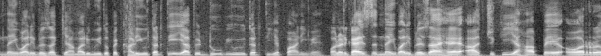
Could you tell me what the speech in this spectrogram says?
नई वाली ब्रेजा क्या हमारी उम्मीदों पे खड़ी उतरती है या फिर डूबी हुई उतरती है पानी में? और गैस नई वाली ब्रेजा है, आ चुकी यहाँ पे, और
